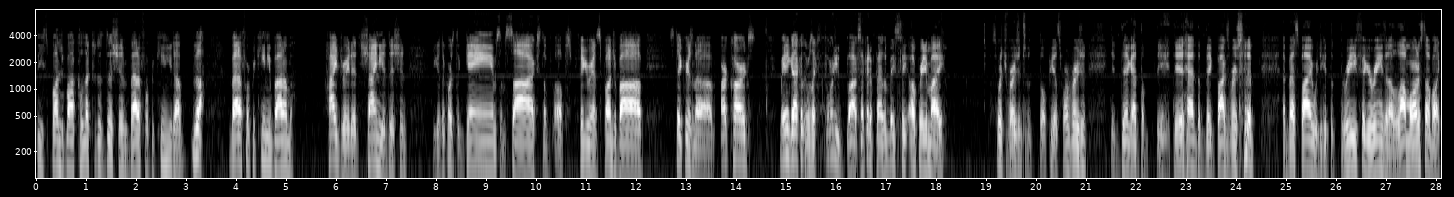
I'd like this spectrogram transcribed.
the SpongeBob Collector's Edition Battle for Bikini ugh, Battle for Bikini Bottom Hydrated Shiny Edition. You get, of course, the game, some socks, the uh, figure in SpongeBob, stickers, and uh, art cards. Mainly got because it was like 40 bucks. I could have passed. I Basically, upgraded my Switch version to the, the, PS4 version. They did got the they did have the big box version at, at Best Buy where you get the three figurines and a lot more other stuff. But like,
